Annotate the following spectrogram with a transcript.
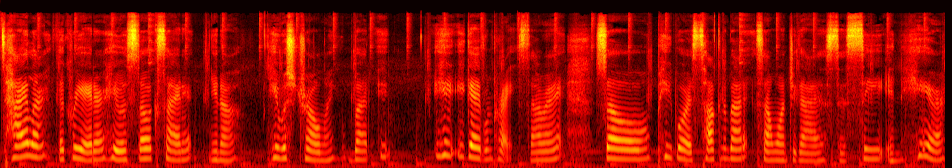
Tyler, the creator, he was so excited. You know, he was trolling, but it, he, he gave him praise all right? So people are talking about it so i want you guys to see and hear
